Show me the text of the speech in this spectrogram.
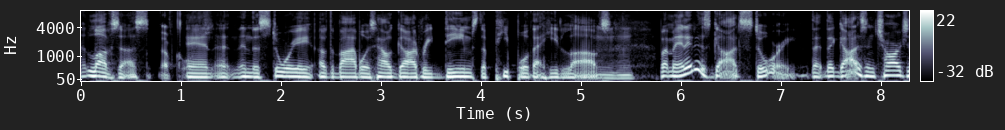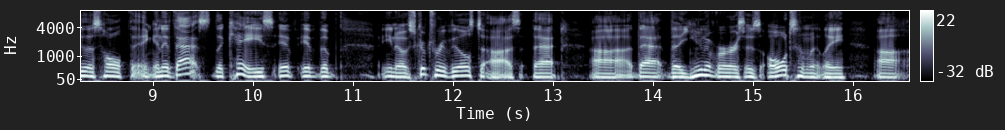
loves us, Of course. and and and the story of the Bible is how God redeems the people that He loves. Mm-hmm. But man, it is God's story that, that God is in charge of this whole thing, and if that's the case, if if the you know Scripture reveals to us that uh, that the universe is ultimately uh,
